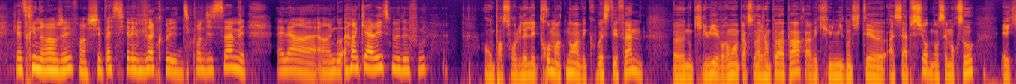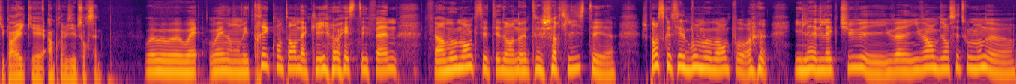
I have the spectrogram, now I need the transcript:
Catherine Ringer. Enfin, je sais pas si elle aime bien qu'on dise ça, mais elle a un charisme de fou. On part sur l'électro maintenant avec Wes Stefan, euh, donc qui lui est vraiment un personnage un peu à part, avec une identité euh, assez absurde dans ses morceaux et qui pareil qui est imprévisible sur scène. Ouais, ouais, ouais, ouais. non, on est très content d'accueillir Wes Stéphane. Ça fait un moment que c'était dans notre shortlist et euh, je pense que c'est le bon moment pour. il a de l'actu et il va, il va ambiancer tout le monde.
